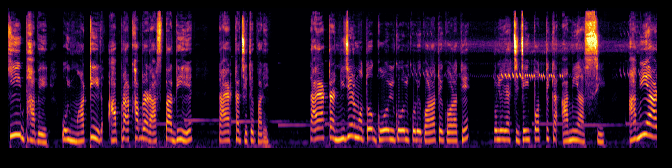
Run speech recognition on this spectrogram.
কীভাবে ওই মাটির আপড়া খাবড়া রাস্তা দিয়ে টায়ারটা যেতে পারে? টায়ারটা নিজের মতো গোল গোল করে গড়াতে গড়াতে চলে যাচ্ছে, যেই পথ থেকে আমি আসছি। আমি আর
